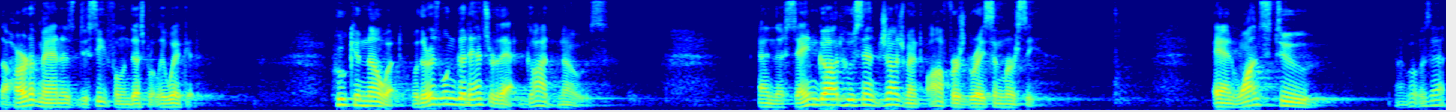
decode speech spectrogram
The heart of man is deceitful and desperately wicked. Who can know it? Well, there is one good answer to that God knows. And the same God who sent judgment offers grace and mercy and wants to, what was that?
